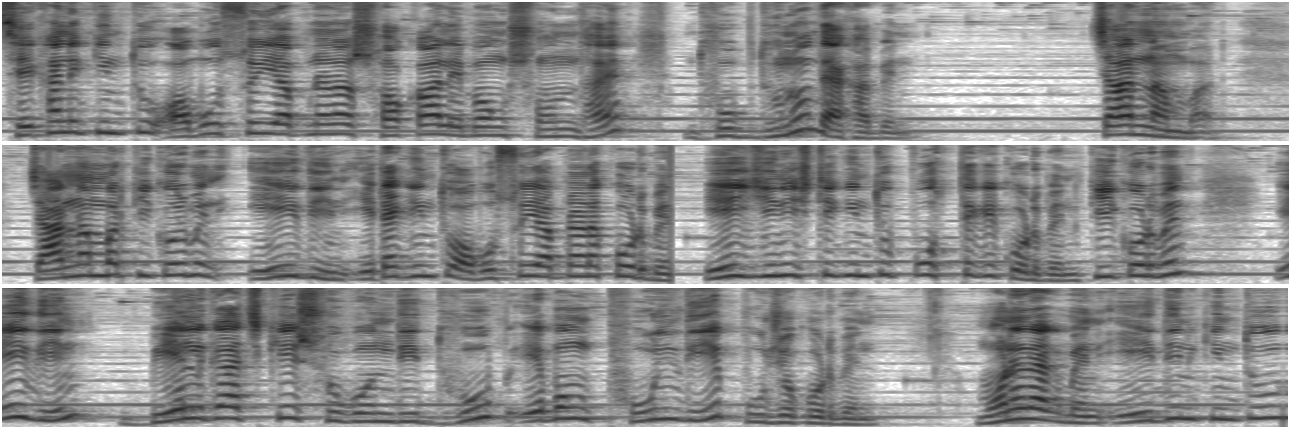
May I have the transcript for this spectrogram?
সেখানে কিন্তু অবশ্যই আপনারা সকাল এবং সন্ধ্যায় ধূপধুনো দেখাবেন। চার নাম্বার। চার নাম্বার কি করবেন? এই দিন এটা কিন্তু অবশ্যই আপনারা করবেন। এই জিনিসটি কিন্তু প্রত্যেকে করবেন। কি করবেন? এই দিন বেল গাছকে সুগন্ধি ধূপ এবং ফুল দিয়ে পুজো করবেন। মনে রাখবেন, এই দিন কিন্তু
